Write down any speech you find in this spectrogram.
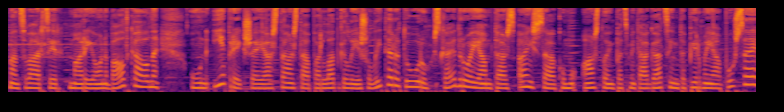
Mans vārds ir Mariona Baltkalne, un iepriekšējā stāstā par latgaliešu literatūru skaidrojām tās aizsākumu 18. gadsimta pirmajā pusē,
